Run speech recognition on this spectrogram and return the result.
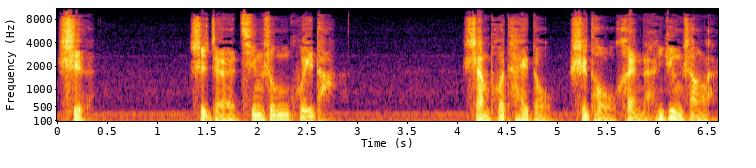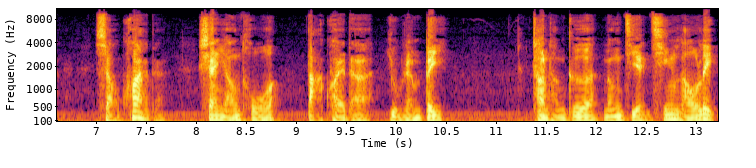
是的，侍者轻声回答。山坡太陡，石头很难运上来，小块的山羊驼，大块的用人背。唱唱歌能减轻劳累，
